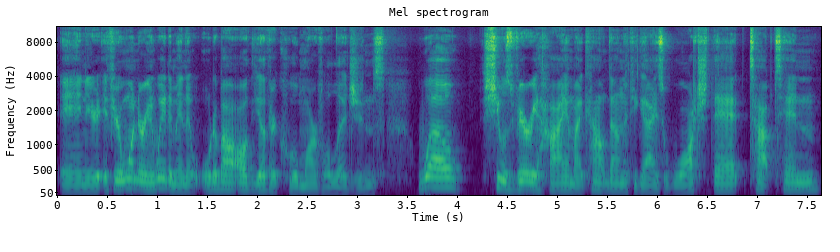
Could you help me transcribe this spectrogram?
And if you're wondering, wait a minute, what about all the other cool Marvel Legends? Well, she was very high in my countdown. If you guys watched that top 10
